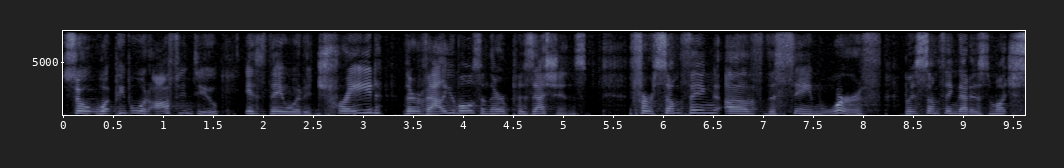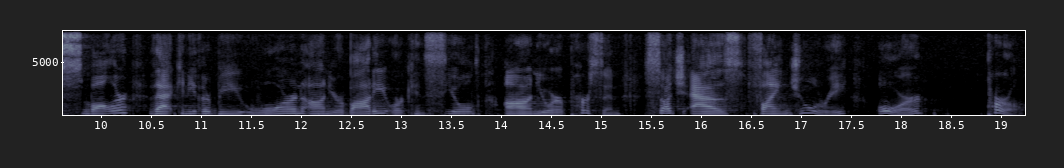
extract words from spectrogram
So what people would often do is they would trade their valuables and their possessions for something of the same worth but something that is much smaller that can either be worn on your body or concealed on your person, such as fine jewelry or pearls.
